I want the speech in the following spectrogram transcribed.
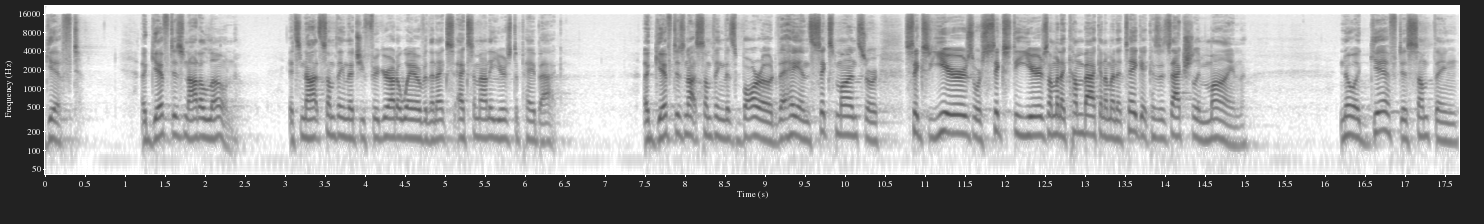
gift. A gift is not a loan, it's not something that you figure out a way over the next X amount of years to pay back. A gift is not something that's borrowed, that, hey, in six months or six years or 60 years, I'm gonna come back and I'm gonna take it because it's actually mine. No, a gift is something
